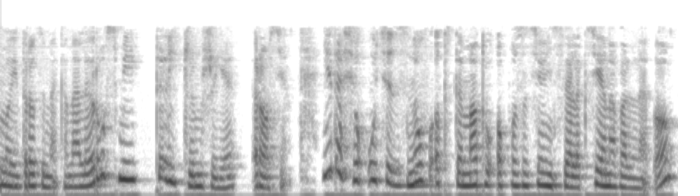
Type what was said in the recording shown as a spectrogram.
moi drodzy na kanale Rusmi, czyli czym żyje Rosja. Nie da się uciec znów od tematu opozycjonisty Aleksja Nawalnego.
